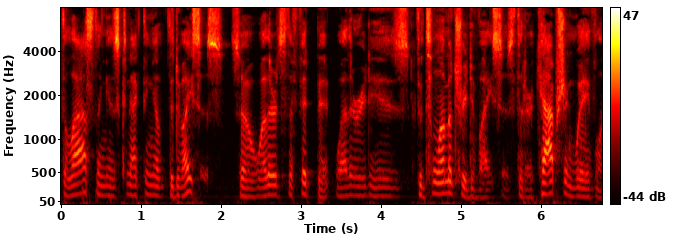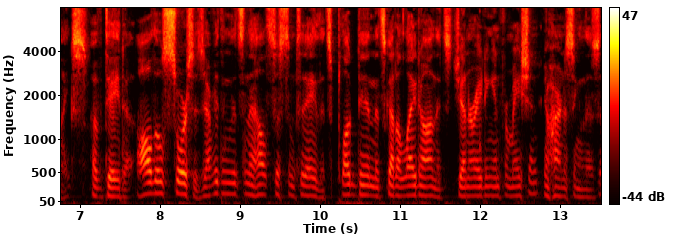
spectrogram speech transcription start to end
the last thing is connecting of the devices. So whether it's the Fitbit, whether it is the telemetry devices that are capturing wavelengths of data, all those sources, everything that's in the health system today that's plugged in, that's got a light on, that's generating information, you know, harnessing this,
